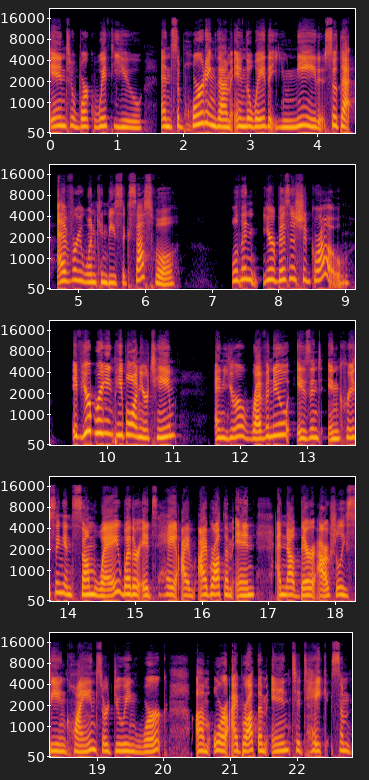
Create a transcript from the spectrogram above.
in to work with you and supporting them in the way that you need so that everyone can be successful, well, then your business should grow. If you're bringing people on your team and your revenue isn't increasing in some way, whether it's, hey, I, I brought them in and now they're actually seeing clients or doing work, um, or I brought them in to take some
